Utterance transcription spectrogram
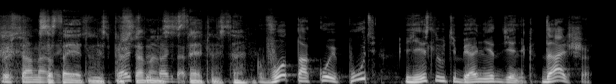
профессиональное состоятельность, профессиональную состоятельность. Да. Вот такой путь, если у тебя нет денег. Дальше.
